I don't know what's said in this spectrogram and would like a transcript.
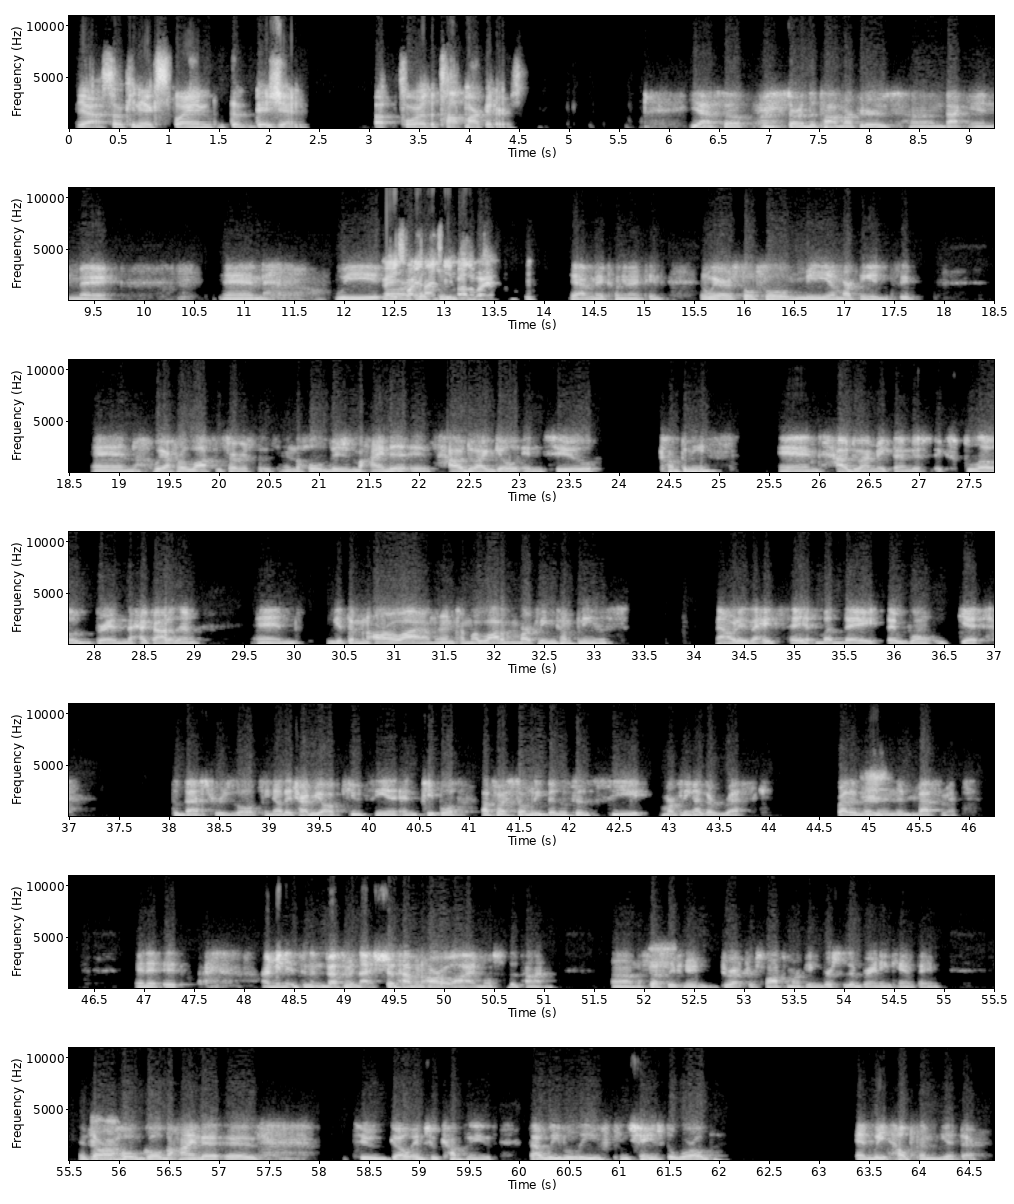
Yeah. So can you explain the vision uh, for the top marketers? Yeah, so started the top marketers um, back in May, and we May 2019, social- by the way. Yeah, May 2019, and we are a social media marketing agency, and we offer lots of services. And the whole vision behind it is how do I go into companies and how do I make them just explode, brand the heck out of them, and get them an ROI on their income. A lot of marketing companies nowadays, I hate to say it, but they they won't get the best results. You know, they try to be all cutesy and, and people. That's why so many businesses see marketing as a risk rather than Mm. an investment. And it, it, I mean, it's an investment that should have an ROI most of the time, um, especially if you're doing direct response marketing versus a branding campaign. And so our Mhm. whole goal behind it is to go into companies that we believe can change the world and we help them get there.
